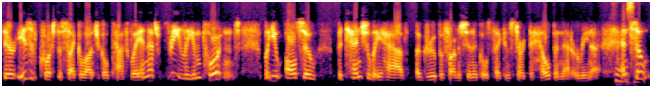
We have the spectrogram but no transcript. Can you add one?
there is, of course, the psychological pathway, and that's really important. But you also potentially have a group of pharmaceuticals that can start to help in that arena. And so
